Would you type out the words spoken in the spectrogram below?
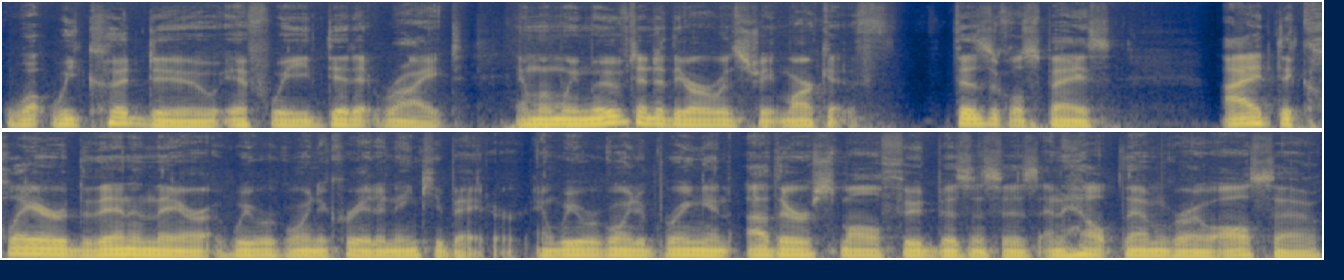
what we could do if we did it right. And when we moved into the Irwin Street Market physical space, I declared then and there we were going to create an incubator and we were going to bring in other small food businesses and help them grow also.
